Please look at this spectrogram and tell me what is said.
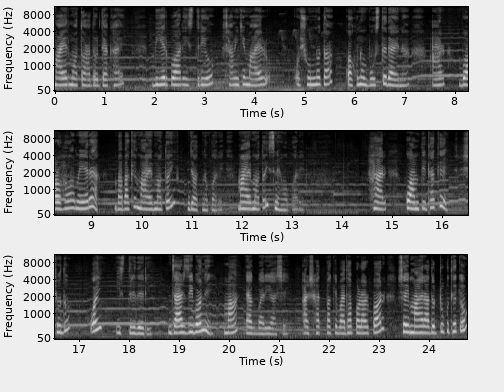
মায়ের মতো আদর দেখায় বিয়ের পর স্ত্রীও স্বামীকে মায়ের শূন্যতা কখনো বুঝতে দেয় না। আর বড় হওয়া মেয়েরা বাবাকে মায়ের মতোই যত্ন করে, মায়ের মতোই স্নেহ করে। আর কমতি থাকে শুধু ওই স্ত্রীদেরই, যার জীবনে মা একবারই আসে। আর সাত পাকে বাধা পড়ার পর সেই মায়ের আদরটুকু থেকেও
